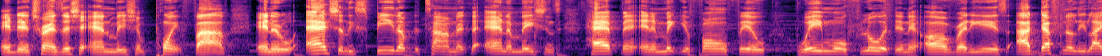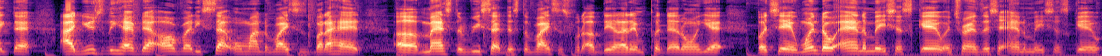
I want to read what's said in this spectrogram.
and then transition animation 0.5 and it'll actually speed up the time that the animations happen and it make your phone feel way more fluid than it already is. I definitely like that. I usually have that already set on my devices, but I had uh, master reset this devices for the update. I didn't put that on yet, but yeah, window animation scale and transition animation scale,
